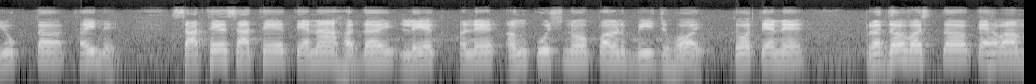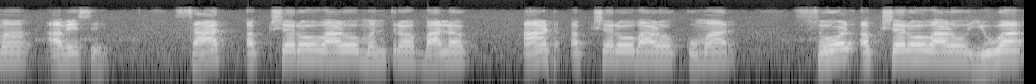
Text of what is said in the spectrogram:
યુક્ત થઈને સાથે સાથે તેના હૃદય, લેખ અને અંકુશનો પણ બીજ હોય, તો તેને પ્રધવસ્ત કહેવામાં આવે છે. સાત અક્ષરોવાળો મંત્ર બાલક આઠ અક્ષરોવાળો કુમાર, સોળ અક્ષરોવાળો યુવા,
